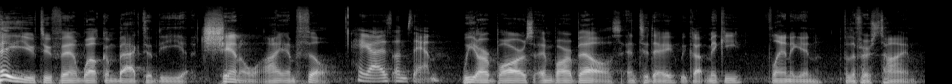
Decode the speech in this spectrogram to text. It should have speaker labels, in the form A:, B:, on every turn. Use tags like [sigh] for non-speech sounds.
A: Hey, YouTube fam, welcome back to the channel. I am Phil.
B: Hey guys, I'm Sam.
A: We are Bars and Barbells, and today we got Micky Flanagan for the first time.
